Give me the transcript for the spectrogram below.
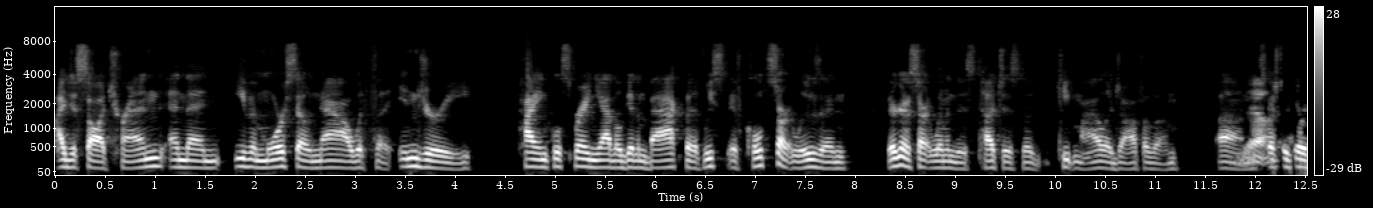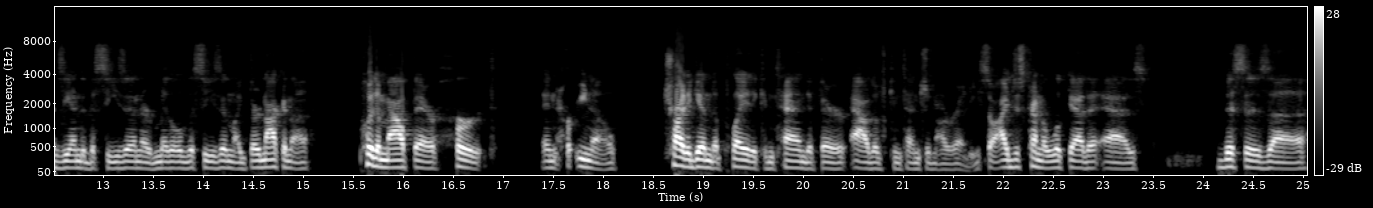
I just saw a trend. And then even more so now with the injury, high ankle sprain. Yeah, they'll get him back, but if we if Colts start losing, they're going to start limiting his touches to keep mileage off of him, um, Yeah. especially towards the end of the season or middle of the season. Like they're not going to put him out there hurt and you know try to get him to play to contend if they're out of contention already. So I just kind of looked at it as this is uh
